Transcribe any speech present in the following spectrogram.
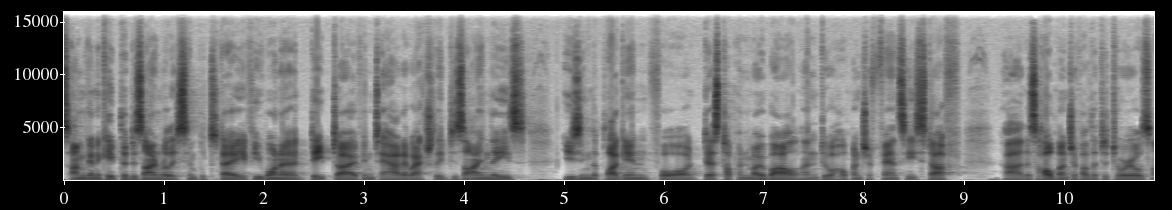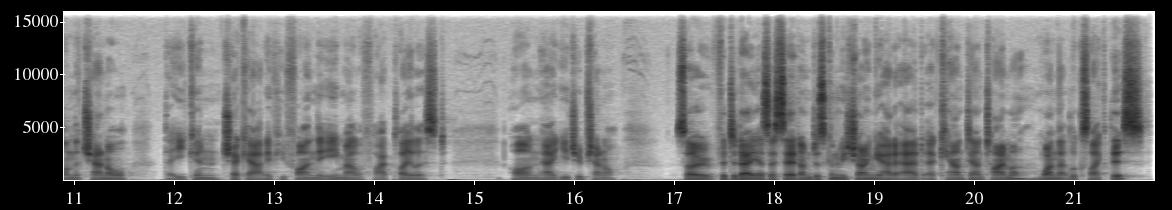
so I'm going to keep the design really simple today. If you want to deep dive into how to actually design these using the plugin for desktop and mobile and do a whole bunch of fancy stuff, uh, there's a whole bunch of other tutorials on the channel that you can check out if you find the Emailify playlist on our YouTube channel. So for today, as I said, I'm just going to be showing you how to add a countdown timer, one that looks like this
